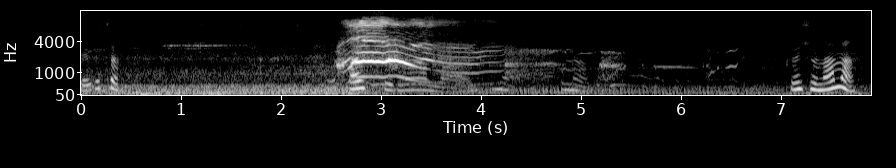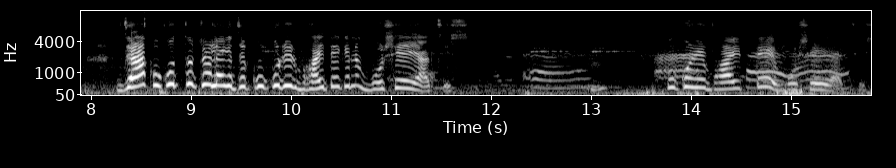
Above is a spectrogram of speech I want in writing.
দেখেছ? তুমি শোনা মা। যা কুকুর তো চলে গেছে, কুকুরের ভয়তে এখানে বসেই আছিস। কুকুরের ভয়তে বসেই আছিস।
